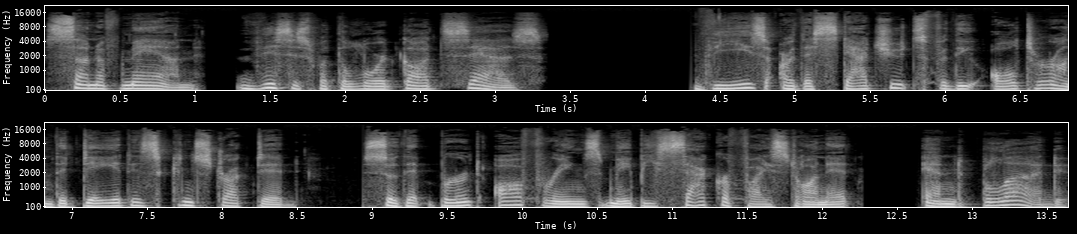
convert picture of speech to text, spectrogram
Son of man, this is what the Lord God says. These are the statutes for the altar on the day it is constructed, so that burnt offerings may be sacrificed on it and blood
